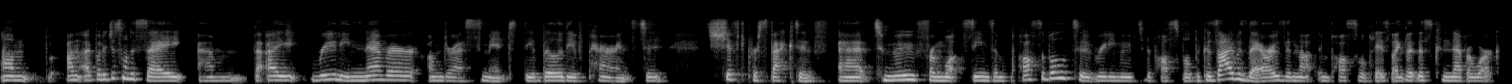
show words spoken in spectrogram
Um, but, I, but I just want to say um, that I really never underestimate the ability of parents to shift perspective, uh, to move from what seems impossible to really move to the possible. Because I was there, I was in that impossible place, like that this can never work.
